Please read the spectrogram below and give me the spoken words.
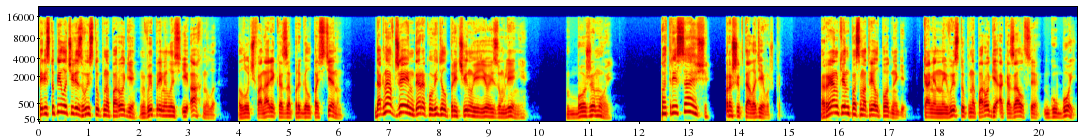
переступила через выступ на пороге, выпрямилась и ахнула. Луч фонарика запрыгал по стенам. Догнав Джейн, Дерек увидел причину ее изумления. «Боже мой!» «Потрясающе!» – прошептала девушка. Ренкин посмотрел под ноги. Каменный выступ на пороге оказался губой.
